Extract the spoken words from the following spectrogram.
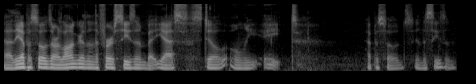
uh, "The episodes are longer than the first season, but yes, still only eight episodes in the season."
